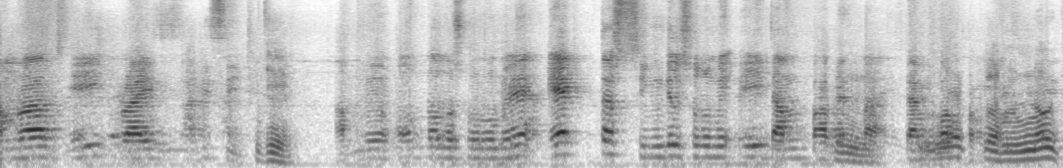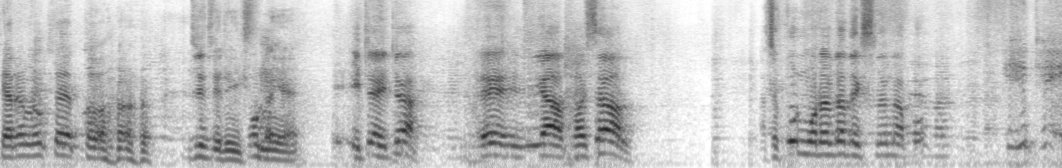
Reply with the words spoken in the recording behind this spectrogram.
আমরা যেই প্রাইস দিছি জি। আপনি অন্যান্য শোরুমে একটা সিঙ্গেল শোরুমে এই দাম পাবেন না। ওই কারণে তো এত জি জি। রিস্ক নিয়ে। এটা এটা। এ ইয়া ফয়সাল। আচ্ছা কোন মডেলটা দেখছিলেন আপনি এটাই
